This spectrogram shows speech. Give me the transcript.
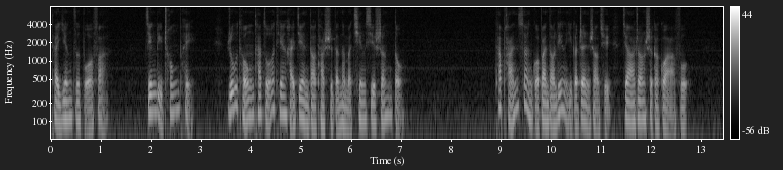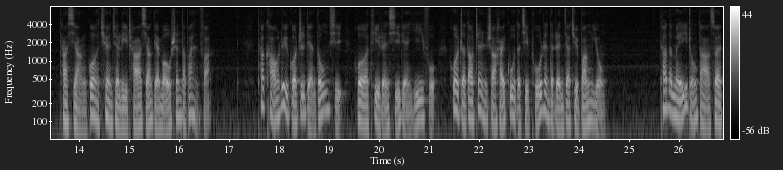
他英姿勃发。精力充沛，如同他昨天还见到他时的那么清晰生动。他盘算过搬到另一个镇上去，假装是个寡妇。他想过劝劝理查想点谋生的办法。他考虑过织点东西，或替人洗点衣服，或者到镇上还雇得起仆人的人家去帮佣。他的每一种打算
